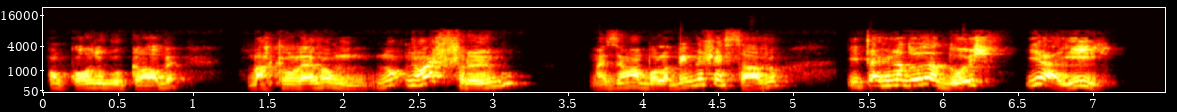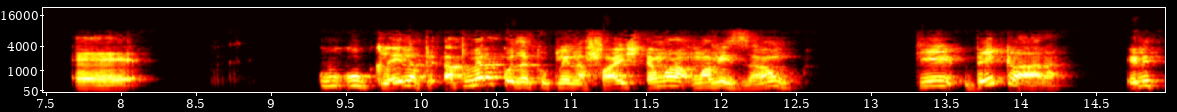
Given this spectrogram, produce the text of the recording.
concordo com o Clauber. Marcão leva um. Não, não é frango, mas é uma bola bem defensável. E termina 2 a 2 E aí, é, o, o Kleina, a primeira coisa que o Kleina faz é uma, uma visão que bem clara. Ele,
